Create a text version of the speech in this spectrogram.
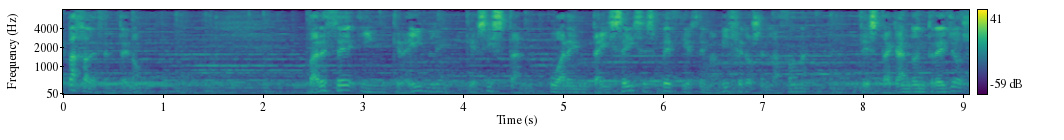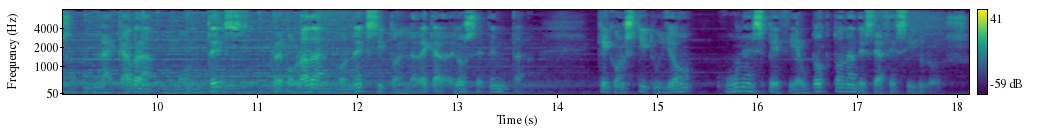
paja de centeno. Parece increíble que existan 46 especies de mamíferos en la zona, destacando entre ellos la cabra montés, repoblada con éxito en la década de los 70, que constituyó una especie autóctona desde hace siglos.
